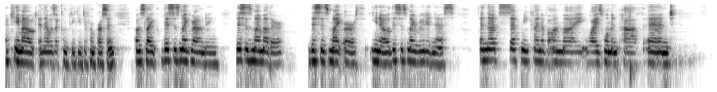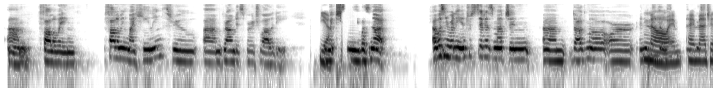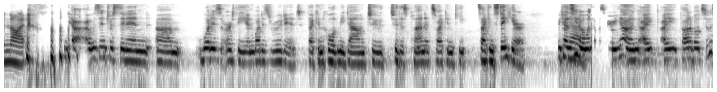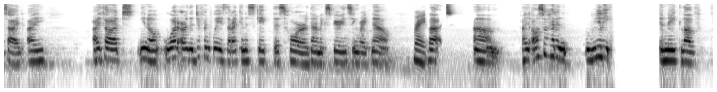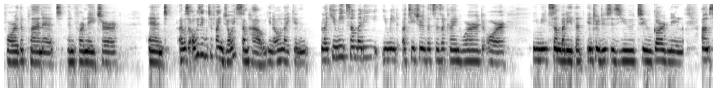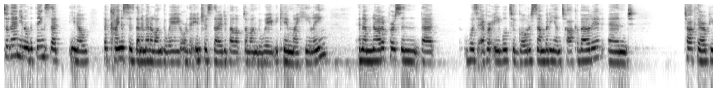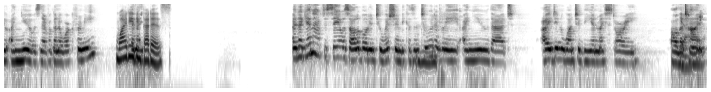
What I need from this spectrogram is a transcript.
I came out and I was a completely different person. I was like, this is my grounding. This is my mother. This is my earth. You know, this is my rootedness. And that set me kind of on my wise woman path and um, following following my healing through um, grounded spirituality, Yeah. which was not I wasn't really interested as much in um, dogma or No, I, I imagine not. yeah, I was interested in um, what is earthy and what is rooted that can hold me down to to this planet, so I can keep so I can stay here. Because you know, when I was very young, I I thought about suicide. I I thought, you know, what are the different ways that I can escape this horror that I'm experiencing right now? Right. But um, I also had a really innate love for the planet and for nature. And i was always able to find joy somehow you know like in like you meet somebody you meet a teacher that says a kind word or you meet somebody that introduces you to gardening. Um, so then you know the things that you know the kindnesses that i met along the way or the interests that i developed along the way became my healing. And i'm not a person that was ever able to go to somebody and talk about it and talk therapy i knew it was never going to work for me Why do you and I think that is? And again, I have to say it was all about intuition because Mhm. intuitively I knew that I didn't want to be in my story all the Yeah. time.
